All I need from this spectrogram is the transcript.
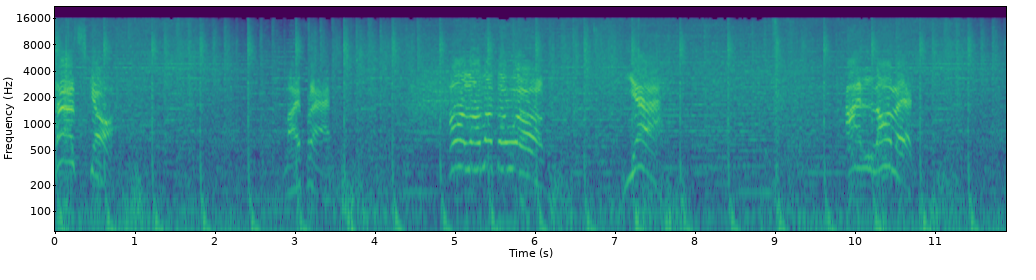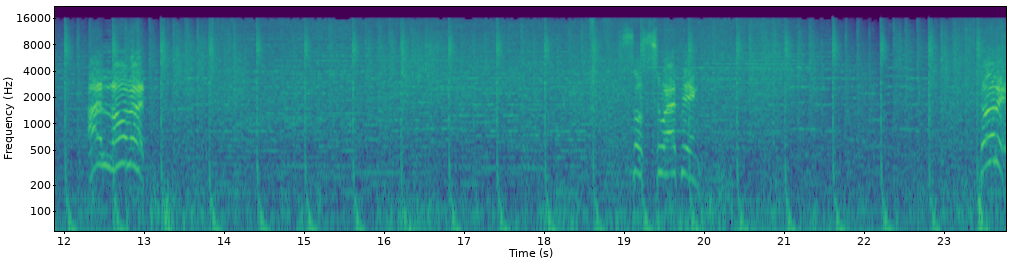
Let's go. My friends. All over the world. Yeah. I love it. I love it. So sweating. 30.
